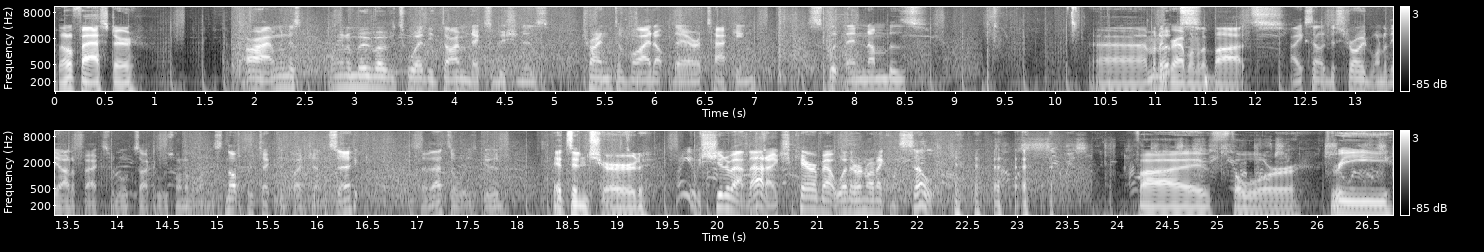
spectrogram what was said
A little faster. All right, I'm gonna I'm gonna move over to where the diamond exhibition is. Try and divide up their attacking, split their numbers. Uh, I'm gonna grab one of the bots. I accidentally destroyed one of the artifacts, but it looks like it was one of the ones not protected by Gensec. So that's always good. It's insured. I don't give a shit about that. I actually care about whether or not I can sell it. Five, four, three,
